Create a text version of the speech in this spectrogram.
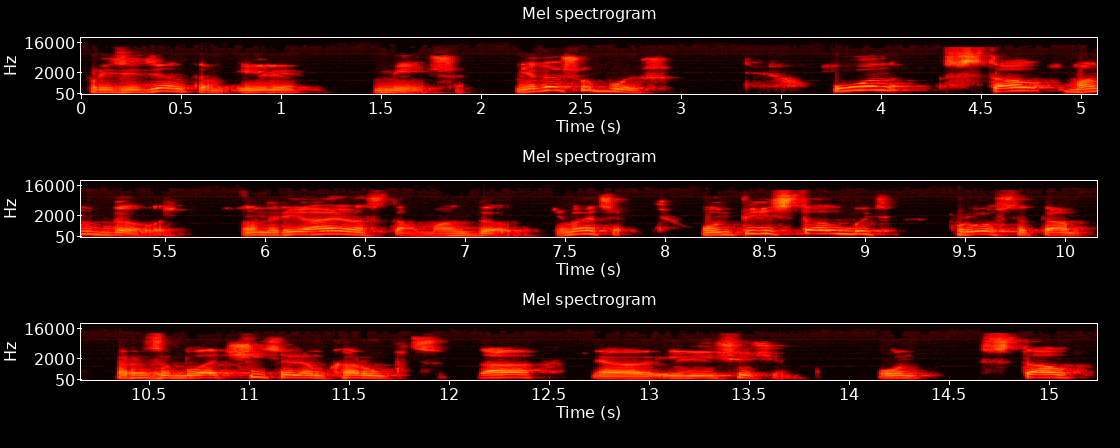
президентом или меньше? Мне кажется, больше. Он стал Манделой. Он реально стал Манделой. Понимаете? Он перестал быть просто там разоблачителем коррупции да, э, или еще чем-то. Он стал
